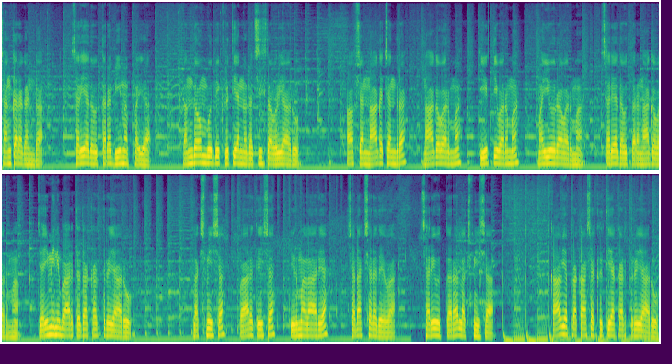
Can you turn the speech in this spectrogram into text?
ಶಂಕರಗಂಡ. ಸರಿಯಾದ ಉತ್ತರ, ಭೀಮಪ್ಪಯ್ಯ. ಚಂದೋಂಬುದಿ ಕೃತಿಯನ್ನು ರಚಿಸಿದವರು ಯಾರು? ಆಪ್ಷನ್, ನಾಗಚಂದ್ರ, ನಾಗವರ್ಮ, ಕೀರ್ತಿವರ್ಮ, ಮಯೂರವರ್ಮ. ಸರಿಯಾದ ಉತ್ತರ, ನಾಗವರ್ಮ. ಜೈಮಿನಿ ಭಾರತದ ಕರ್ತೃ ಯಾರು? ಲಕ್ಷ್ಮೀಶ, ಭಾರತೇಶ, ತಿರುಮಲಾರ್ಯ ಷಡಾಕ್ಷರ ದೇವ ಸರಿ ಉತ್ತರ ಲಕ್ಷ್ಮೀಶ ಕಾವ್ಯ ಪ್ರಕಾಶ ಕೃತಿಯ ಕರ್ತೃ ಯಾರು?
